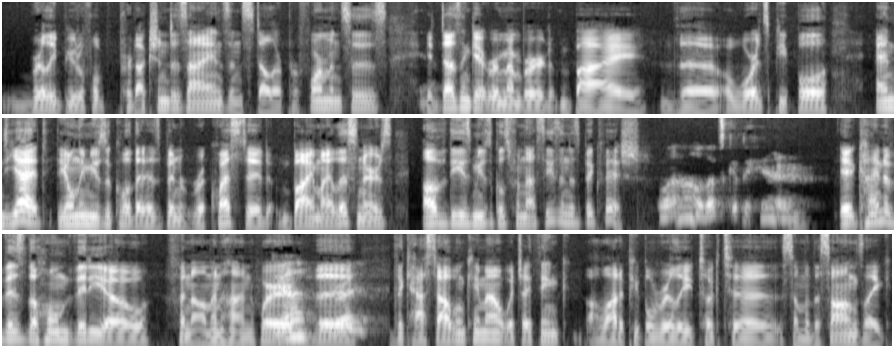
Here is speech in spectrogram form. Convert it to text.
really beautiful production designs and stellar performances. It doesn't get remembered by the awards people. And yet, the only musical that has been requested by my listeners of these musicals from that season is Big Fish. Wow, that's good to hear. It kind of is the home video phenomenon where Yeah, the right. The cast album came out, which I think a lot of people really took to some of the songs like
